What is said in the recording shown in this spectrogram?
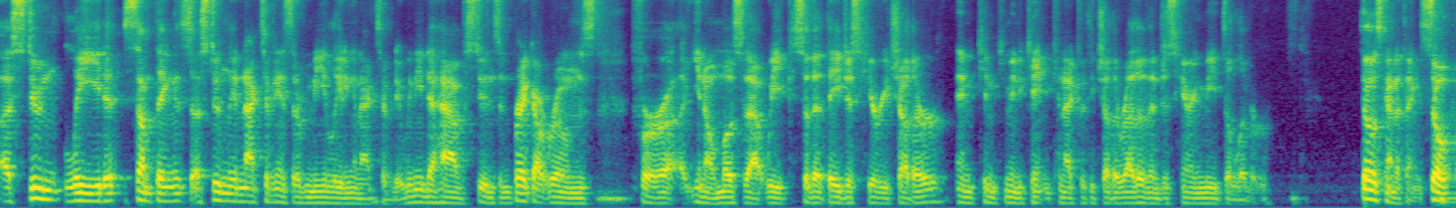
a student lead something, a student lead an activity instead of me leading an activity. We need to have students in breakout rooms for uh, you know most of that week so that they just hear each other and can communicate and connect with each other rather than just hearing me deliver those kind of things. So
